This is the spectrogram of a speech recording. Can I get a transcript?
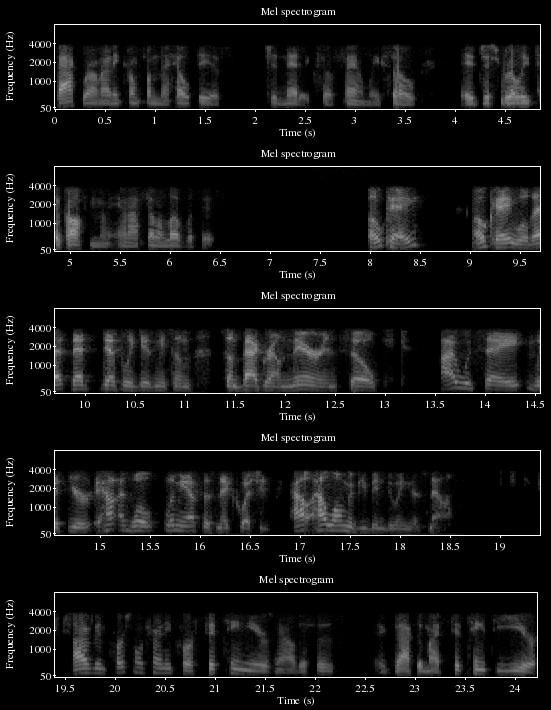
background, I didn't come from the healthiest genetics of family. So it just really took off and I fell in love with it. Okay. Okay, well that that definitely gives me some some background there and so I would say with your how, well let me ask this next question. How how long have you been doing this now? I've been personal training for 15 years now. This is exactly my 15th year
